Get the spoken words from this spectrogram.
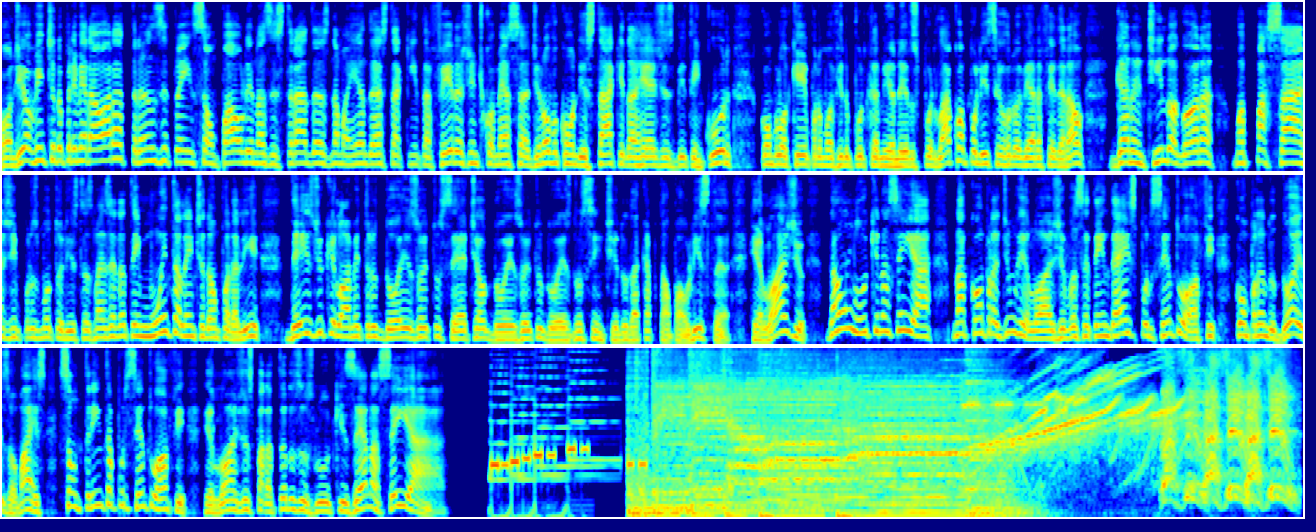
Bom dia, ouvinte do Primeira Hora. Trânsito em São Paulo e nas estradas na manhã desta quinta-feira. A gente começa de novo com o destaque da Regis Bittencourt, com bloqueio promovido por caminhoneiros por lá, com a Polícia Rodoviária Federal, garantindo agora uma passagem para os motoristas. Mas ainda tem muita lentidão por ali, desde o quilômetro 287 ao 282, no sentido da capital paulista. Relógio? Dá um look na CIA. Na compra de um relógio, você tem 10% off. Comprando dois ou mais, são 30% off. Relógios para todos os looks é na CIA. Brasil, Brasil, Brasil!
